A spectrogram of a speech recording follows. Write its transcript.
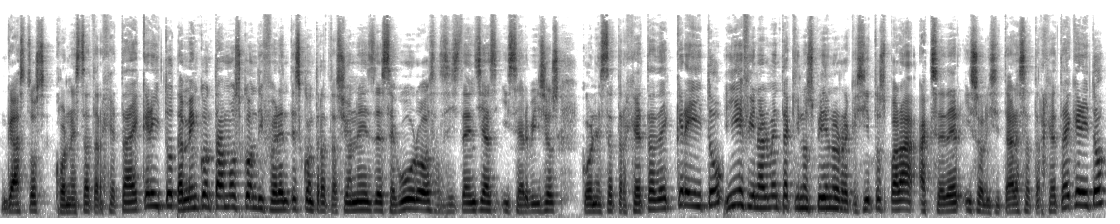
gastos con esta tarjeta de crédito. También contamos con diferentes contrataciones de seguros, asistencias y servicios con esta tarjeta de crédito. Y finalmente aquí nos piden los requisitos para acceder y solicitar esa tarjeta de crédito.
